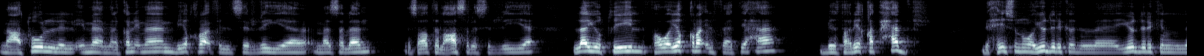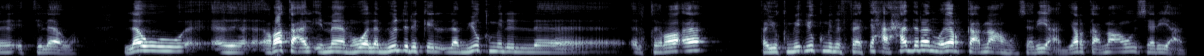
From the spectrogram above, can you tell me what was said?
مع طول الإمام. يعني كان الإمام بيقرأ في السرية مثلا لصلاة العصر سرية لا يطيل فهو يقرأ الفاتحة بطريقة حدر بحيث أنه يدرك يدرك التلاوة لو آه، ركع الإمام هو لم يدرك لم يكمل القراءة فيكمل يكمل الفاتحة حدرا ويركع معه سريعا يركع معه سريعا.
